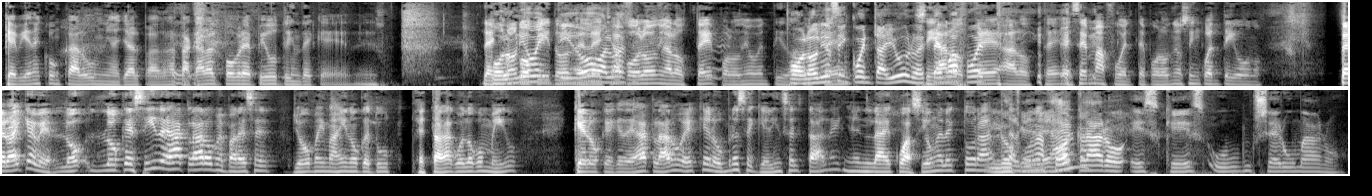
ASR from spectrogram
Que vienes con calumnia ya para atacar al pobre Putin de que... Polonio 22. Le Polonio a los T, Polonio 22. Polonio 51, este es más fuerte. a los T, ese es más fuerte, Polonio 51. Pero hay que ver, lo, lo que sí deja claro, me parece, yo me imagino que tú estás de acuerdo conmigo, que lo que deja claro es que el hombre se quiere insertar en, la ecuación electoral lo de alguna que deja claro es que es un ser humano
